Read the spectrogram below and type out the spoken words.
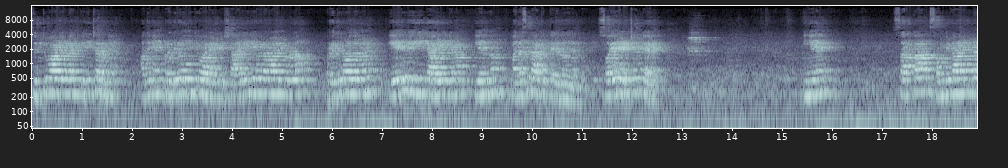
ചുറ്റുപാടുകളെ തിരിച്ചറിഞ്ഞ് അതിനെ പ്രതിരോധിക്കുവാനായിട്ട് ശാരീരികപരമായിട്ടുള്ള പ്രതിരോധങ്ങൾ ഏത് രീതിയിലായിരിക്കണം എന്ന് മനസ്സിലാക്കി തരുന്നതിന് സ്വയരക്ഷയ്ക്കായി. ഇങ്ങനെ സർക്കാർ സംവിധാനങ്ങളെ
